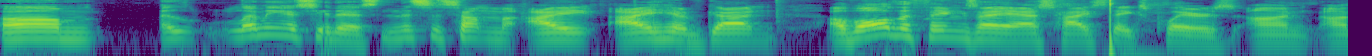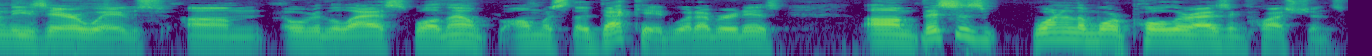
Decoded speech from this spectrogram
Um, uh, let me ask you this, and this is something I I have gotten of all the things I ask high stakes players on on these airwaves um, over the last well now almost a decade, whatever it is. Um, this is one of the more polarizing questions.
